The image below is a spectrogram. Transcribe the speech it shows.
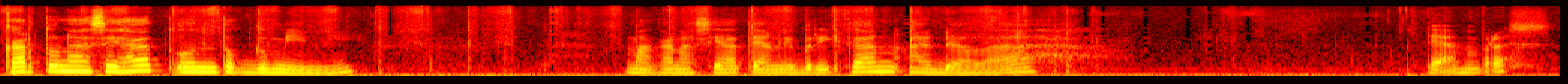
Kartu nasihat untuk Gemini. Maka nasihat yang diberikan adalah The Empress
